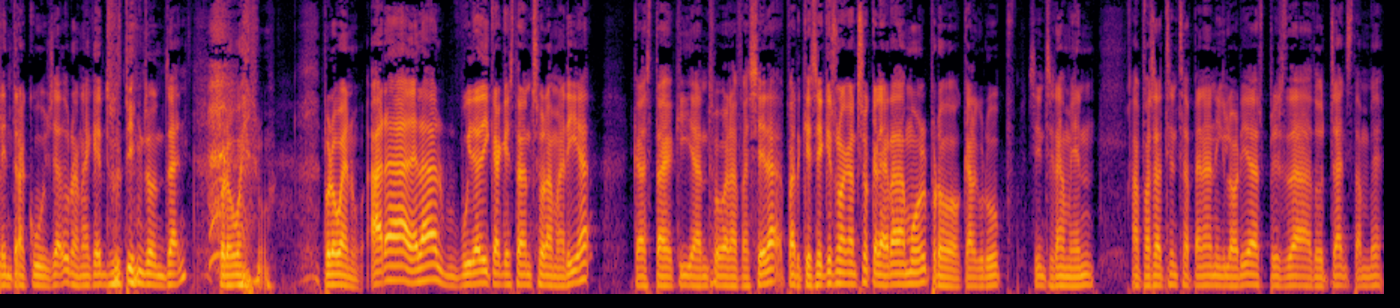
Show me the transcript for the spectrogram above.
l'entrecuix eh, durant aquests últims 11 anys, però bueno. Però bueno, ara, Adela, vull dedicar aquesta cançó a la Maria, que està aquí en sobre la feixera, perquè sé que és una cançó que li agrada molt, però que el grup, sincerament, ha passat sense pena ni glòria després de 12 anys també.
